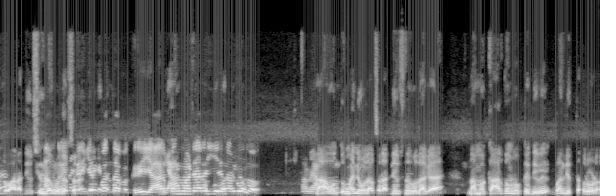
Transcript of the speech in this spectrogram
ಒಂದು ವಾರ ಹದಿನೈದು ದಿವಸದಿಂದ ಹೋದ ಸರ್. ರೈತರಿಗೆ ಏನ್ ಗೊತ್ತಾಗ್ಬೇಕ್ರಿ ಯಾರ್ ಬಂದ್ ಮಾಡ್ಯಾರ ಏನ್ ನಾವ್ ನಾವಂತೂ ಮೊನ್ನೆ ಹೋದಾಗ ಸರ್ ಹದಿನೈದು ದಿವಸದಿಂದ ಹೋದಾಗ ನಮ್ಮ ಕಾರ್ ತಗೊಂಡು ಹೋಗ್ತಾ ಇದ್ದೀವಿ ಬಂದಿತ್ತು ರೋಡ್.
